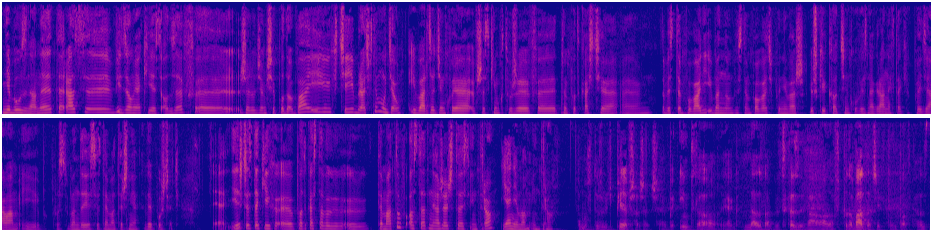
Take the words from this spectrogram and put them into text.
nie był znany. Teraz y, widzą, jaki jest odzew, y, że ludziom się podoba i chcieli brać w tym udział. I bardzo dziękuję wszystkim, którzy w tym podcaście y, występowali i będą występować, ponieważ już kilka odcinków jest nagranych, tak jak powiedziałam, i po prostu będę je systematycznie wypuszczać. Jeszcze z takich podcastowych tematów, ostatnia rzecz to jest intro. Ja nie mam intro. To może też być pierwsza rzecz, jakby intro, jak nazwa by wskazywała, ono wprowadza cię w ten podcast.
